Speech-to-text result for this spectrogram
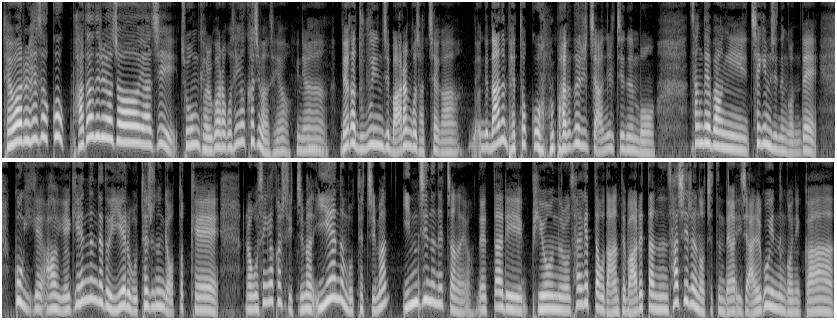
대화를 해서 꼭 받아들여져야지 좋은 결과라고 생각하지 마세요. 그냥 음. 내가 누구인지 말한 것 자체가 나는 뱉었고 받아들일지 아닐지는 뭐 상대방이 책임지는 건데 꼭 이게 아 얘기했는데도 이해를 못 해주는 게 어떻게라고 생각할 수 있지만 이해는 못했지만 인지는 했잖아요. 내 딸이 비혼으로 살겠다고 나한테 말했다는 사실은 어쨌든 내가 이제 알고 있는 거니까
